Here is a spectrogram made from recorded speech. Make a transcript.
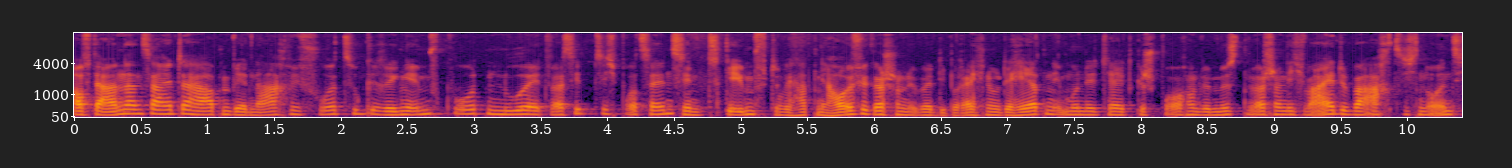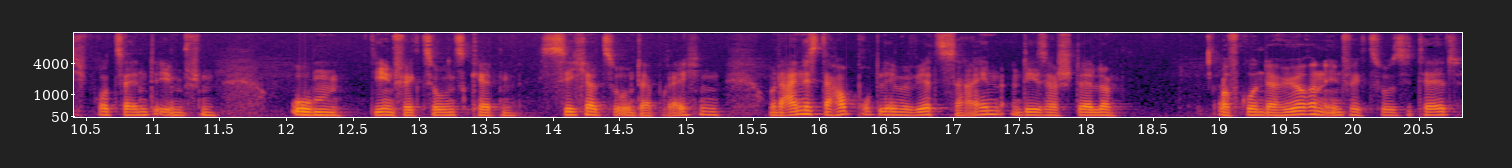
Auf der anderen Seite haben wir nach wie vor zu geringe Impfquoten. Nur etwa 70 Prozent sind geimpft. Wir hatten ja häufiger schon über die Berechnung der Herdenimmunität gesprochen. Wir müssten wahrscheinlich weit über 80, 90 Prozent impfen, um die Infektionsketten sicher zu unterbrechen. Und eines der Hauptprobleme wird sein an dieser Stelle, aufgrund der höheren Infektiosität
